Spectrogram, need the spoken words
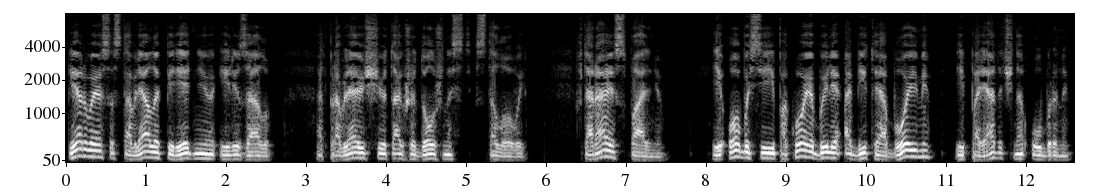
Первая составляла переднюю или залу, отправляющую также должность столовой. Вторая — спальню. И оба сии покоя были обиты обоями и порядочно убраны.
